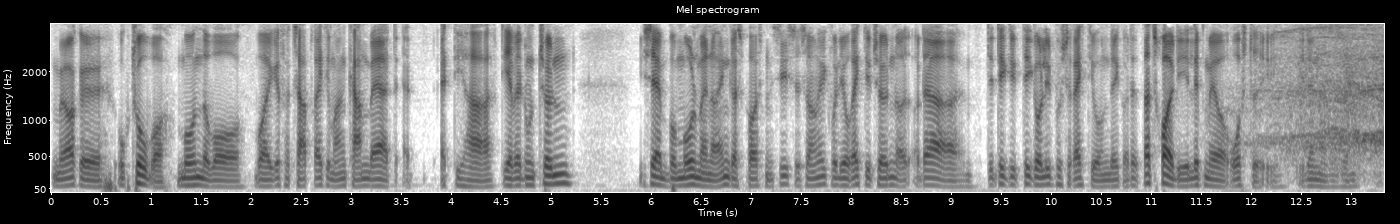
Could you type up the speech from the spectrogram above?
mørke oktober måneder, hvor, hvor ikke har tabt rigtig mange kampe, er, at, at, at de, har, de har været nogle tynde især på målmand og angrebsposten i sidste sæson, ikke? hvor de var rigtig tynde, og, og der, det, det, det går lige pludselig rigtig ondt, ikke? og der, der tror jeg, de er lidt mere rustet i, i den her sæson.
